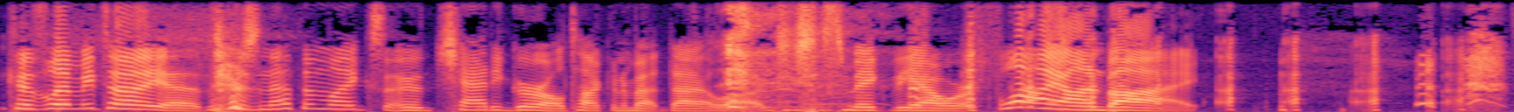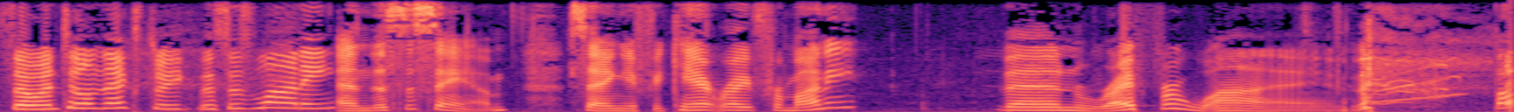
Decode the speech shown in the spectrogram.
Because let me tell you, there's nothing like a chatty girl talking about dialogue to just make the hour fly on by. so until next week, this is Lani. And this is Sam saying if you can't write for money, then write for wine. Bye.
